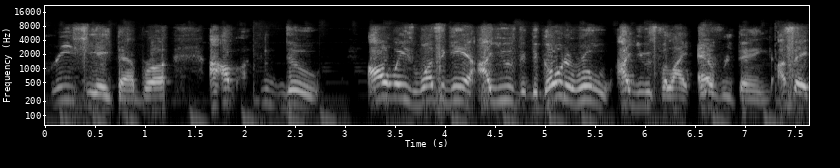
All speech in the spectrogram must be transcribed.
appreciate that, bro. I, I, dude, always, once again, I use the, the, golden rule I use for like everything. I say,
